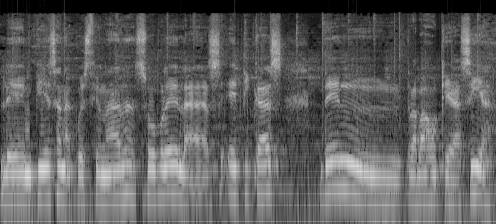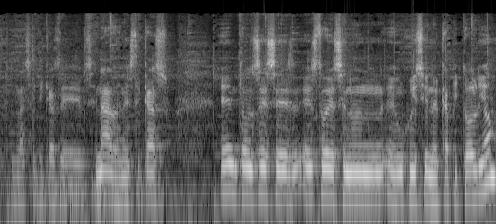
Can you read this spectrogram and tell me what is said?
le empiezan a cuestionar sobre las éticas del trabajo que hacía, las éticas del Senado en este caso. Entonces, esto es en un juicio en el Capitolio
